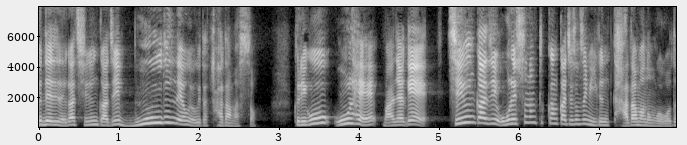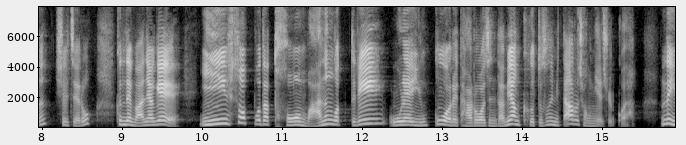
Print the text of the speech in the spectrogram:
근데 내가 지금까지 모든 내용 여기다 다 담았어. 그리고 올해 만약에 지금까지 올해 수능 특강까지 선생님이 이건 다 담아놓은 거거든 실제로. 근데 만약에 이 수업보다 더 많은 것들이 올해 6, 9월에 다루어진다면 그것도 선생님이 따로 정리해 줄 거야. 근데 이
